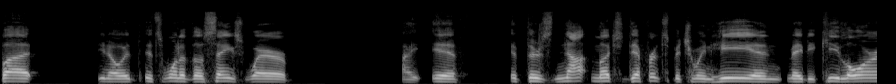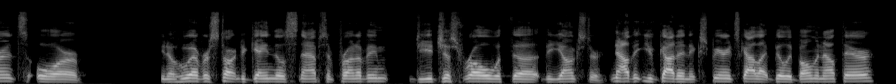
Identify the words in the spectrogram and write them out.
but you know it, it's one of those things where I if if there's not much difference between he and maybe Key Lawrence or you know whoever's starting to gain those snaps in front of him, do you just roll with the the youngster now that you've got an experienced guy like Billy Bowman out there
